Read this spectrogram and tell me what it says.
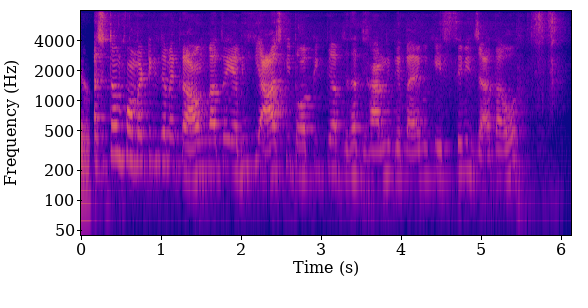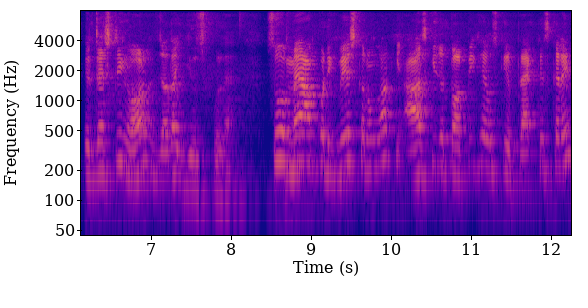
हाँ। कस्टम फॉर्मेटिंग जब मैं कराऊँगा तो ये अभी की आज की टॉपिक पे आप ज़्यादा ध्यान नहीं दे पाएँगे क्योंकि इससे भी ज़्यादा वो इंटरेस्टिंग और ज़्यादा यूजफुल है। सो so, मैं आपको रिक्वेस्ट करूँगा कि आज की जो टॉपिक है उसकी प्रैक्टिस करें।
